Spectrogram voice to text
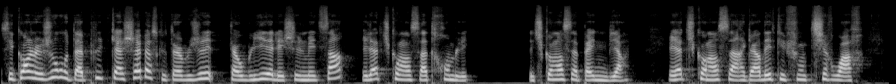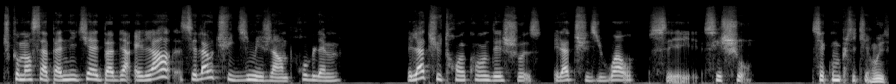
c'est quand le jour où tu n'as plus de cachet parce que tu as, as oublié d'aller chez le médecin, et là, tu commences à trembler. Et tu commences à pas être bien. Et là, tu commences à regarder tes fonds de tiroir. Tu commences à paniquer, à être pas bien. Et là, c'est là où tu dis, mais j'ai un problème. Et là, tu te rends compte des choses. Et là, tu dis, waouh, c'est chaud. C'est compliqué. Oui.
